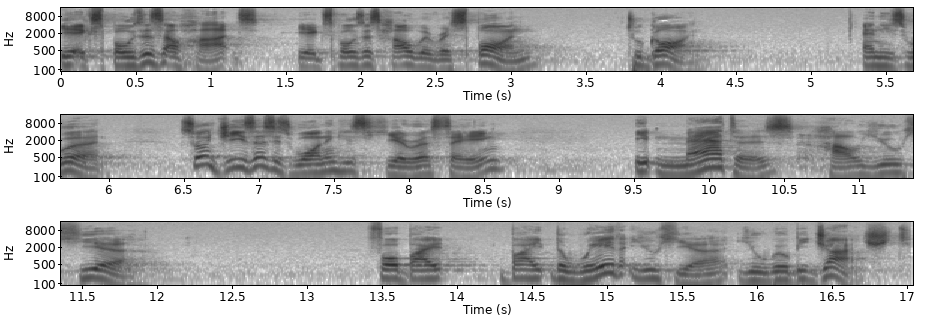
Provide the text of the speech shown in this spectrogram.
It exposes our hearts, it exposes how we respond to God and His Word. So Jesus is warning his hearers, saying, it matters how you hear. For by, by the way that you hear, you will be judged.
